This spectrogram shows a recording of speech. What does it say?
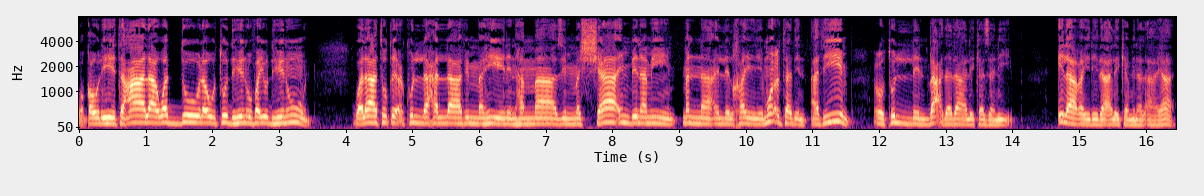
وقوله تعالى ودوا لو تدهن فيدهنون ولا تطع كل حلاف مهين هماز مشاء بنميم مناع للخير معتد أثيم عتل بعد ذلك زنيم. إلى غير ذلك من الآيات.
